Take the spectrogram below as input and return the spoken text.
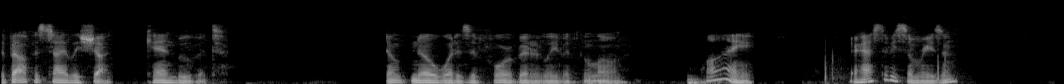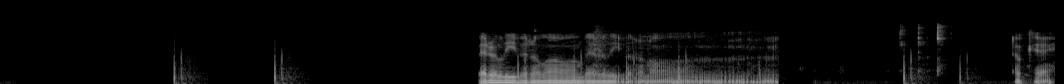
The valve is tightly shut. Can't move it. Don't know what is it for, better leave it alone. Why? There has to be some reason. Better leave it alone, better leave it alone. Okay.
